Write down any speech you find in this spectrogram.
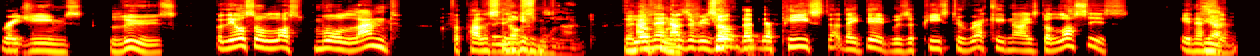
regimes lose, but they also lost more land for Palestinians. They lost more land. They and then, as a result, so, that the peace that they did was a peace to recognize the losses, in essence.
